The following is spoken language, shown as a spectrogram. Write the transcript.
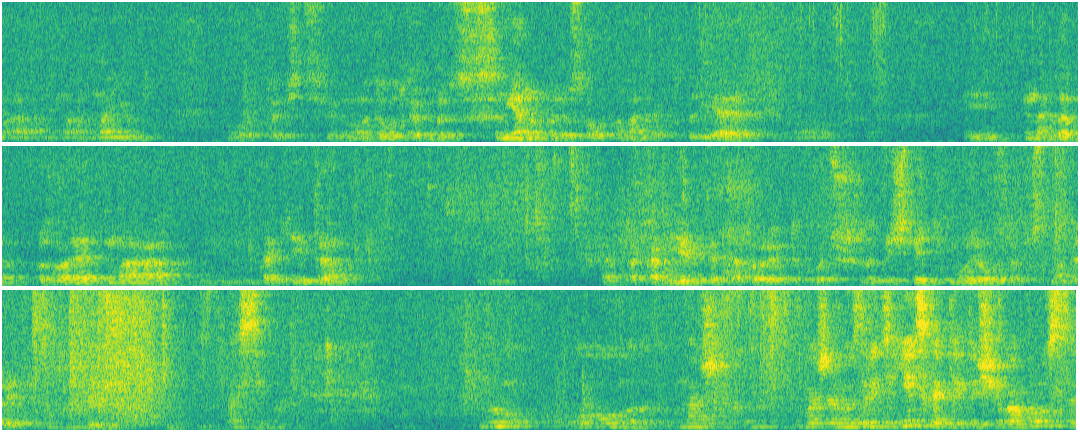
на, на, на юге. То есть, ну, это вот как бы смена полюсов, она как-то влияет. вот. И иногда позволяет на какие-то так, объекты, которые ты хочешь запечатлеть, более остро посмотреть. Спасибо. Ну, у наших уважаемых зрителей есть какие-то еще вопросы?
